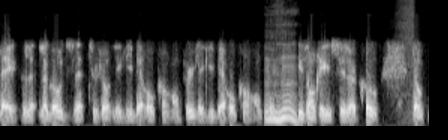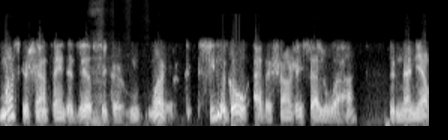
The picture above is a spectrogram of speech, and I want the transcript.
Les- le, Legault disait toujours les libéraux corrompus, les libéraux corrompus. Mhm. Ils ont réussi leur coup. Donc, moi, ce que je suis en train de dire, c'est que, moi, si Legault avait changé sa loi d'une manière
